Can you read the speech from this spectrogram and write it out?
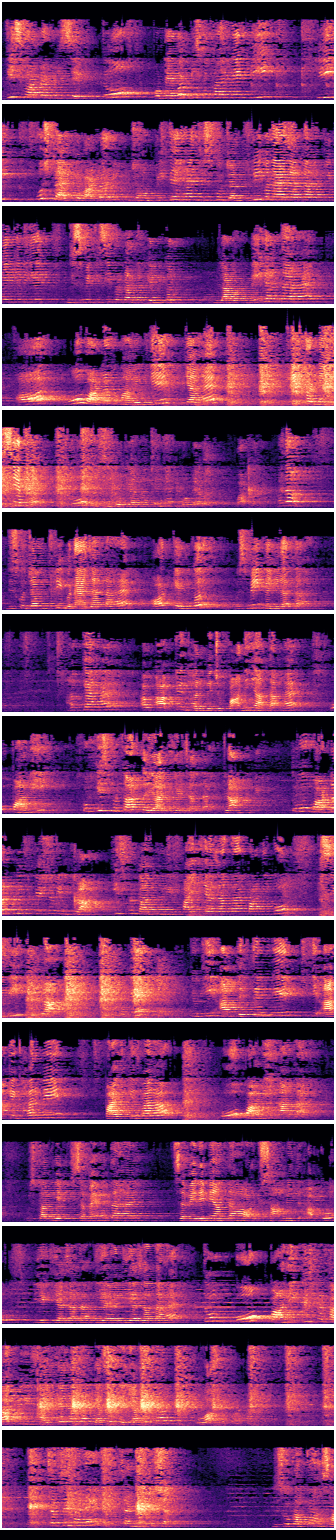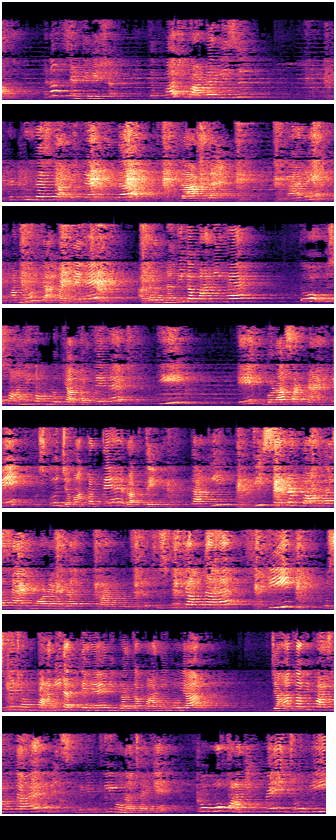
this water be safe तो पोटेबल किसको कहेंगे कि कि उस टाइप के वाटर जो हम पीते हैं, जिसको जल फ्री बनाया जाता है पीने के लिए, जिसमें किसी प्रकार का केमिकल मिलावट नहीं रहता है, और वो वाटर हमारे लिए क्या है? ड्रिंक करने में सेफ़ है तो उसी को क्या कहते हैं पोर्टेबल वाटर है ना जल फ्री बनाया जाता है और केमिकल उसमें नहीं रहता है। अब क्या है? अब आपके घर में जो पानी आता है, वो पानी को किस प्रकार तैयार किया जाता है? प्लांट में तो वाटर प्यूरिफिकेशन इन प्लांट किस प्रकार प्यूरिफाई किया जाता है पानी को किसी भी प्लांट ओके क्योंकि आप देखते होंगे कि आपके घर में पाइप के द्वारा वो पानी आता है उसका भी एक समय होता है सवेरे में आता है और शाम में आपको ये किया जाता है दिया, दिया जाता है। तो वो पानी किस प्रकार प्यूरिफाई किया जाता है कैसे तैयार होता है वो आपको पढ़ना है। सबसे पहले सेंटिवेशन जिसको कहते हैं आसान है ना? सेंटिवेशन द फ़र्स्ट वाटर जमा करते हैं, रखते हैं, ताकि down the sand the particles उसमें क्या होता है कि उसमें जो हम पानी रखते हैं रिवर का पानी हो या जहाँ का भी पानी होता है लेकिन क्लीन होना चाहिए तो वो पानी में जो भी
